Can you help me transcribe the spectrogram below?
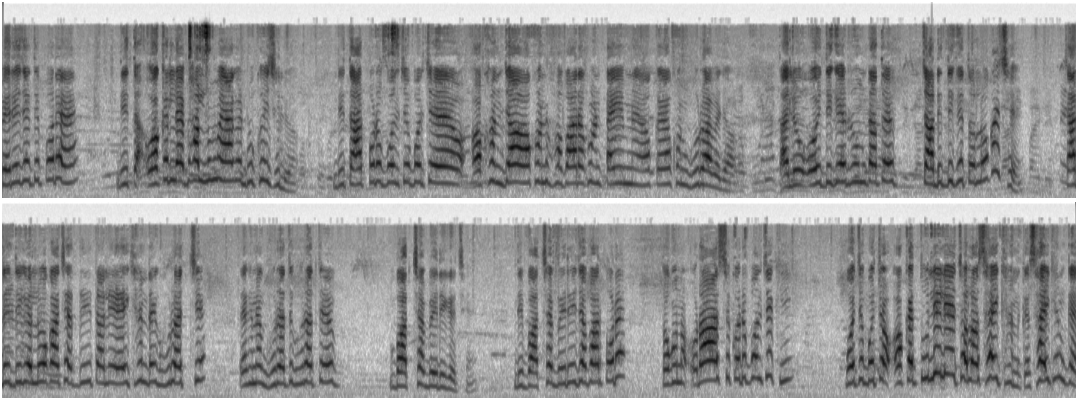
বেড়ে যেতে পরে ওকে লেভার রুমে আগে ঢুকেছিল দি তারপরে বলছে বলছে এখন যাও এখন হবার এখন টাইম নেই, ওকে এখন ঘুরাবে যাও। তাহলে ওই দিকের রুমটাতে চারিদিকে তো লোক আছে? চারিদিকে লোক আছে দি তাহলে এইখানটায় ঘুরাচ্ছে। এখানে ঘুরাতে ঘুরাতে বাচ্চা বেরিয়ে গেছে। দি বাচ্চা বেরিয়ে যাবার পরে তখন ওরা আসে করে বলছে কি? বলছে বলছে, ওকে তুলে নিয়ে চলো সাইখানকে সাইখানকে।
